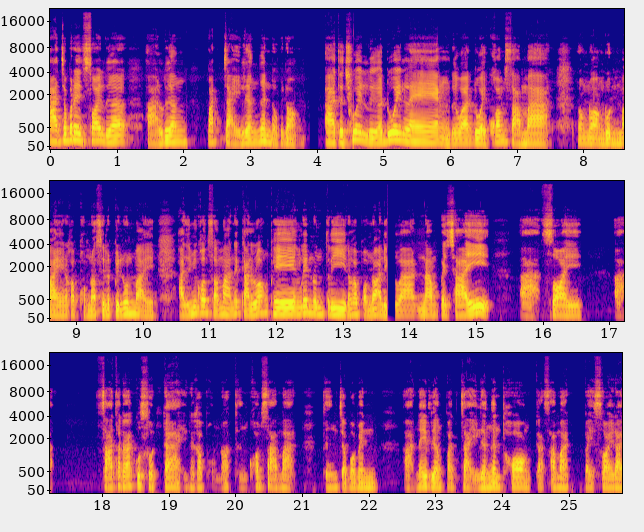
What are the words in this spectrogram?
อาจจะบ่ได้ช่วยเหลืออ่าเรื่องปัจจัยเรื่องเงินดอกพี่น้อง อาจจะช่วยเหลือด้วยแรงหรือว่าด้วยความสามารถน้องๆรุ่นใหม่นะครับผมเนาะศิลปินรุ่นใหม่ อาจจะมีความสามารถในการร้องเพลงเล่นดนตรีนะครับผมเนาะอันนี้คือว่านำไปใช้อ่าซอยอ่าสาธารณกุศลได้นะครับผมเนาะถึงความสามารถถึงจะบ่แม่นอ่าในเรื่องปัจจัยเรื่องเงินทองก็สามารถไปช่วยได้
